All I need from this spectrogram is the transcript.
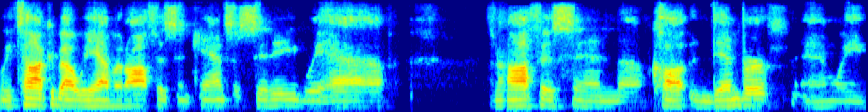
we talk about we have an office in Kansas City. We have an office in, uh, in Denver, and we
